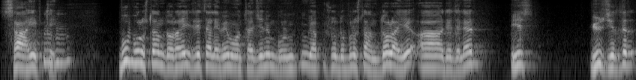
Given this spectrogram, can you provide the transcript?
sahipti. Bu buluştan dolayı Rita Levi Montalcini'nin bulun- yapmış olduğu buluştan dolayı aa dediler biz 100 yıldır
